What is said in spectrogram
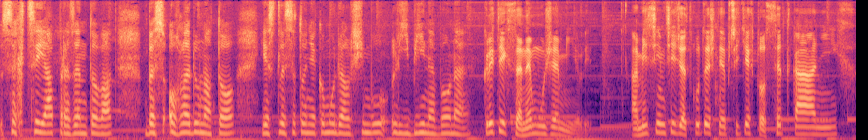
eh, se chci já prezentovat bez ohledu na to, jestli se to někomu dalšímu líbí nebo ne. Kritik se nemůže mílit. A myslím si, že skutečně při těchto setkáních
